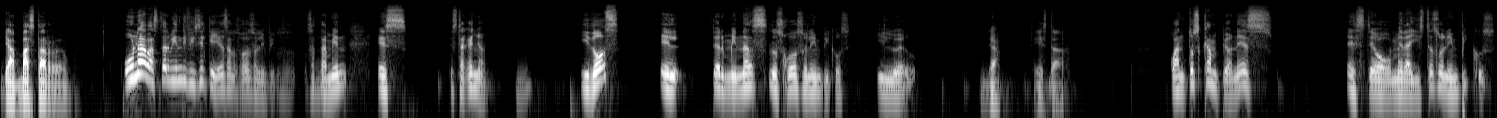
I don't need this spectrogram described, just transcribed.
Ya, va a estar. una va a estar bien difícil que llegues a los Juegos Olímpicos. O sea, también es, está cañón. Y dos, el terminas los Juegos Olímpicos y luego, Ya, sí, está. ¿cuántos campeones este, o medallistas olímpicos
